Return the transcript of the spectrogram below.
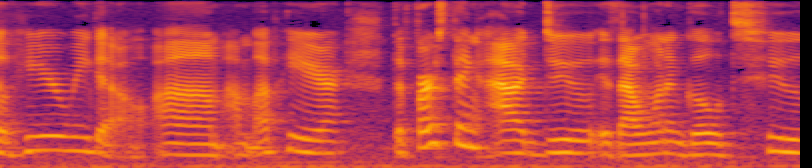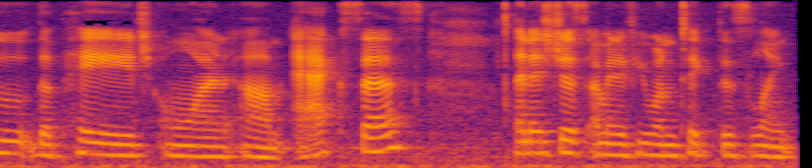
so here we go. Um, I'm up here. The first thing I do is I want to go to the page on um, access. And it's just, I mean, if you want to take this link,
